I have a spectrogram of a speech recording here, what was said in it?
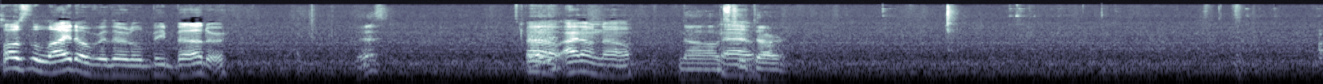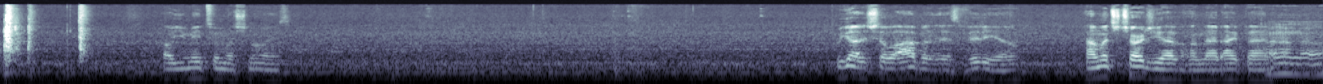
Close the light over there, it'll be better. This? Oh, I don't know. No, it's No. too dark. Oh, you made too much noise. We gotta show Abba this video. How much charge you have on that iPad? I don't know.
